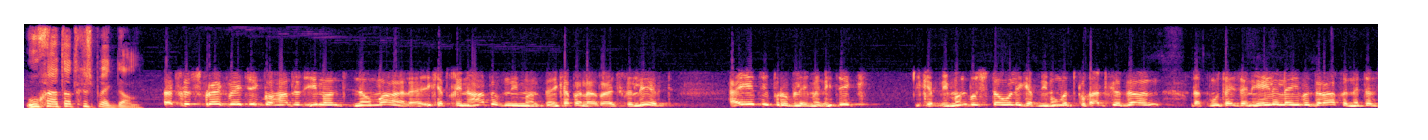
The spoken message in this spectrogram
hoe gaat dat gesprek dan? Het gesprek, weet je, ik behandel iemand normaal. Hè. Ik heb geen haat op niemand. Ik heb hem eruit geleerd. Hij heeft die problemen, niet ik. Ik heb niemand bestolen, ik heb niemand wat kwaad gedaan. Dat moet hij zijn hele leven dragen. Net als,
